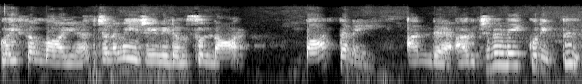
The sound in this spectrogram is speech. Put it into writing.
வைசம்பாயர் ஜனமேஜயனிடம் சொன்னார் பார்த்தனை அந்த அர்ஜுனனை குறித்து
